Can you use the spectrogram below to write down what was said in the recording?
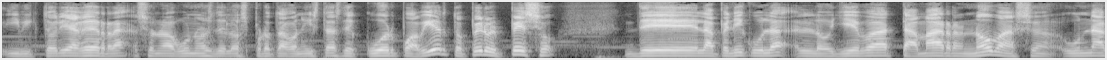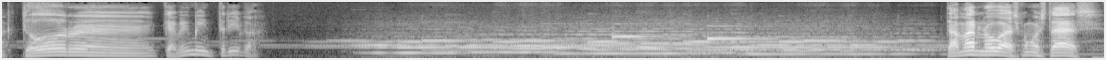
y Victoria Guerra son algunos de los protagonistas de Cuerpo Abierto, pero el peso de la película lo lleva Tamar Novas, un actor eh, que a mí me intriga. Tamar Novas, ¿cómo estás?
